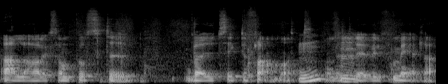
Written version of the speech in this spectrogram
alla har liksom positiva utsikter framåt. Mm. Och lite det vi vill förmedla.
